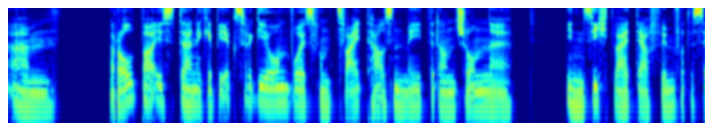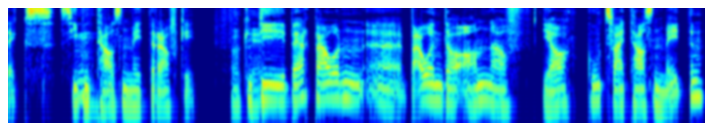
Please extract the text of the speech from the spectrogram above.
Ähm, Rolpa ist eine Gebirgsregion, wo es von 2000 Meter dann schon äh, in Sichtweite auf 5 oder 6, 7000 mhm. Meter aufgeht. Okay. Und die Bergbauern äh, bauen da an auf ja, gut 2000 Metern.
